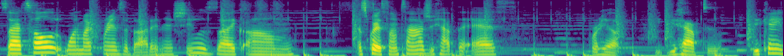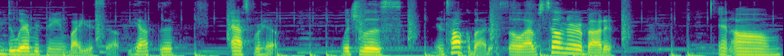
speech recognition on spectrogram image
So I told one of my friends about it, and she was like, um, "It's great. Sometimes you have to ask for help. You have to. You can't do everything by yourself. You have to ask for help." Which was and talk about it. So I was telling her about it, and um,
